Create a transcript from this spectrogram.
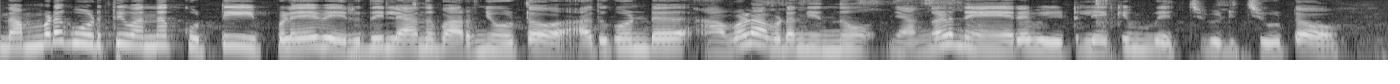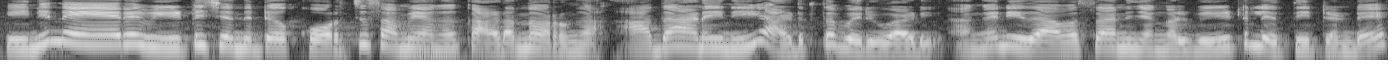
നമ്മുടെ കൂട്ടത്തിൽ വന്ന കുട്ടി ഇപ്പോഴേ വരുന്നില്ല എന്ന് പറഞ്ഞു കേട്ടോ. അതുകൊണ്ട് അവൾ അവിടെ നിന്നു. ഞങ്ങൾ നേരെ വീട്ടിലേക്കും വെച്ച് പിടിച്ചു കേട്ടോ. ഇനി നേരെ വീട്ടിൽ ചെന്നിട്ട് കുറച്ച് സമയം അങ്ങ് കടന്നുറങ്ങുക. അതാണ് ഇനി അടുത്ത പരിപാടി. അങ്ങനെ ഇത് അവസാനം ഞങ്ങൾ വീട്ടിലെത്തിയിട്ടുണ്ടേ.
